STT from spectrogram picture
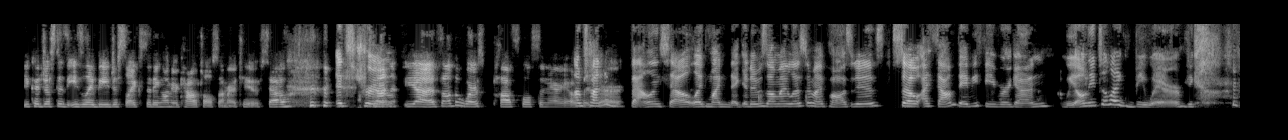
you could just as easily be just like sitting on your couch all summer too. So it's true. it's not, yeah, it's not the worst possible scenario. I'm trying sure. to balance out like my negatives on my list and my positives. So I found baby fever again. We all need to like beware because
